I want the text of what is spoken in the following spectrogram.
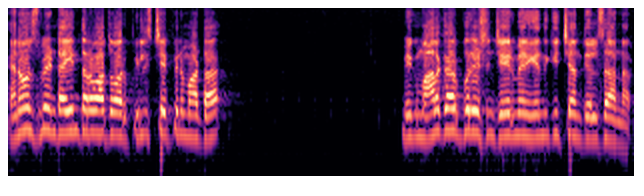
అనౌన్స్మెంట్ అయిన తర్వాత వారు పిలిచి చెప్పిన మాట మీకు మాల కార్పొరేషన్ చైర్మన్ ఎందుకు ఇచ్చాను తెలుసా? అన్నారు.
